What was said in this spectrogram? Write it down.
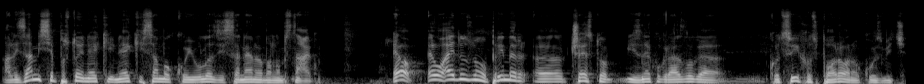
Ali zamisli postoji neki, neki samo koji ulazi sa nenormalnom snagom. Evo, evo, ajde uzmemo primer, e, često iz nekog razloga kod svih osporavano Kuzmića.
